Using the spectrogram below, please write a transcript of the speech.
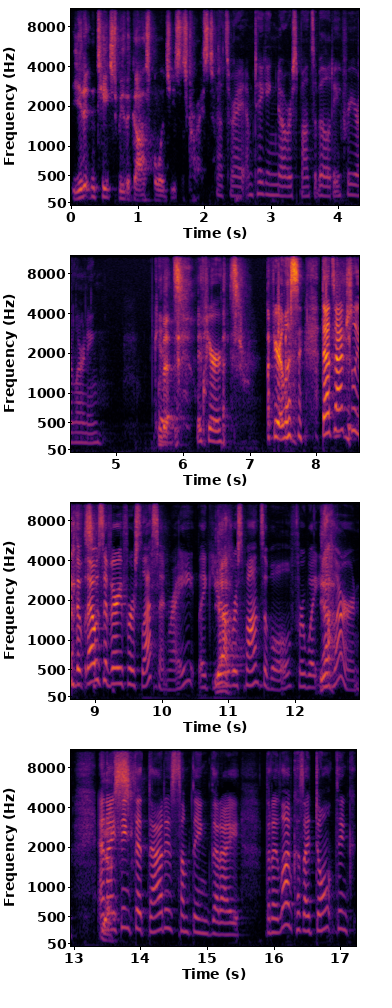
"You didn't teach me the gospel of Jesus Christ." That's right. I'm taking no responsibility for your learning, kids. if you're if you're listening, that's actually the that was the very first lesson, right? Like you're Yeah. responsible for what you Yeah. learn, and I think that that is something that I that I love because I don't think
